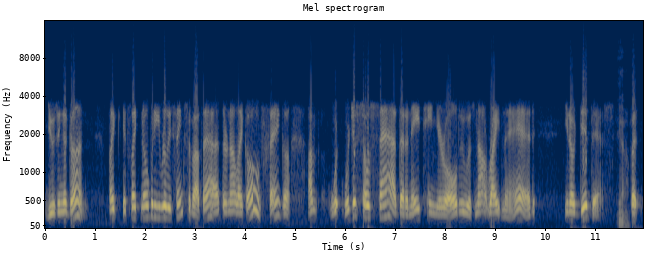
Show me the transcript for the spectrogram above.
using a gun. Like it's like nobody really thinks about that. They're not like, oh, thank. God. I'm. We're, we're just so sad that an 18 year old who was not right in the head, you know, did this. Yeah. But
